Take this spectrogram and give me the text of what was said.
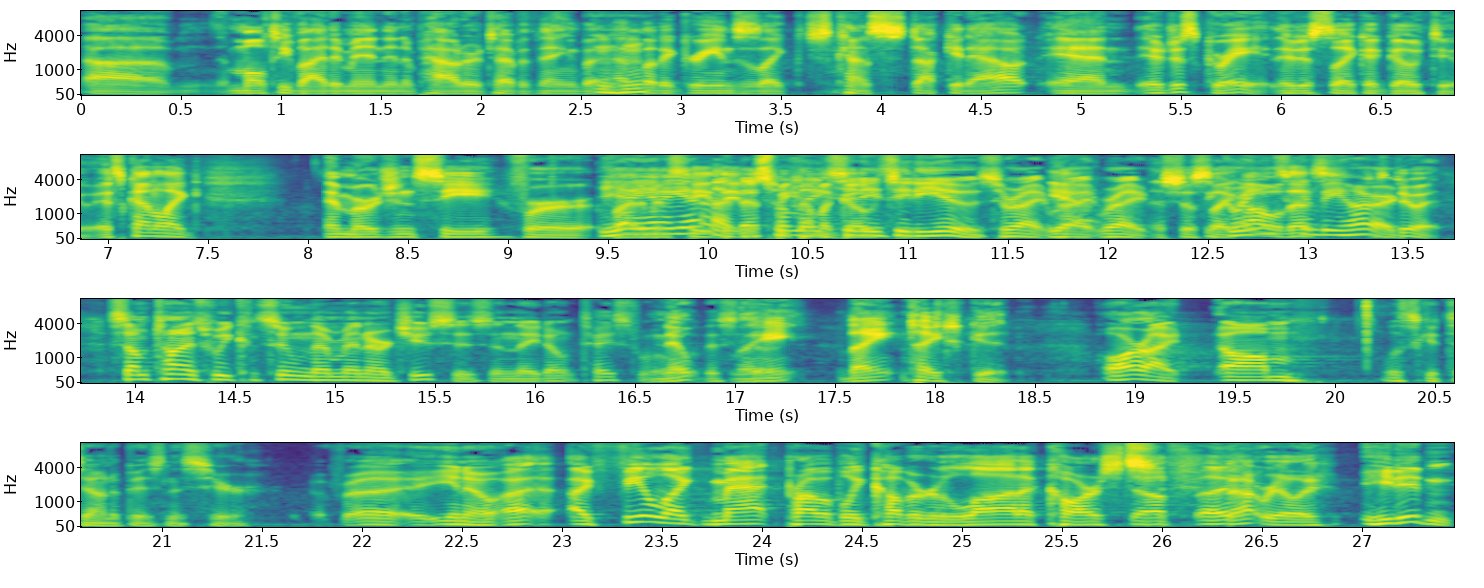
um, multivitamin in a powder type of thing. But Mm-hmm. athletic greens is like just kind of stuck it out, and they're just great. They're just like a go to. It's kind of like emergency for yeah, yeah, vitamin yeah. C. They That's what makes it easy to use. Right, Yeah. right, right. It's just The like, oh, that's- can be hard. do it. Sometimes we consume them in our juices and they don't taste well. Nope, This they does. ain't. They ain't taste good. All right. Um, let's get down to business here. Uh, you know, I, I feel like Matt probably covered a lot of car stuff. Uh, Not really. He didn't.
